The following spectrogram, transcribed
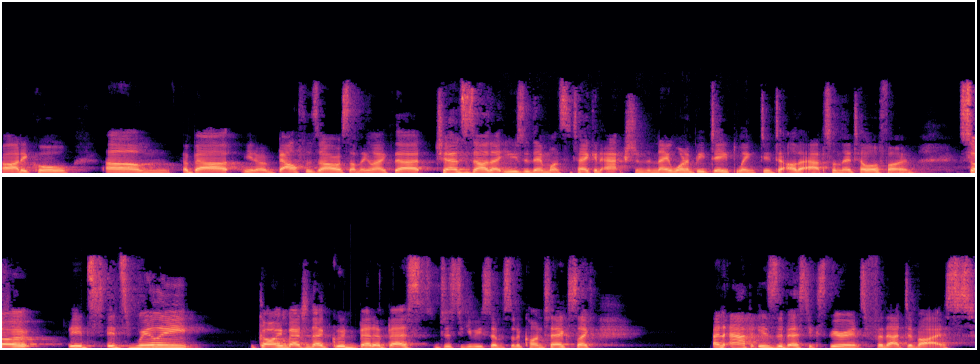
article, um, about, you know, Balthazar or something like that, chances are that user then wants to take an action and they want to be deep linked into other apps on their telephone. So it's, it's really going back to that good, better, best, just to give you some sort of context. Like an app is the best experience for that device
